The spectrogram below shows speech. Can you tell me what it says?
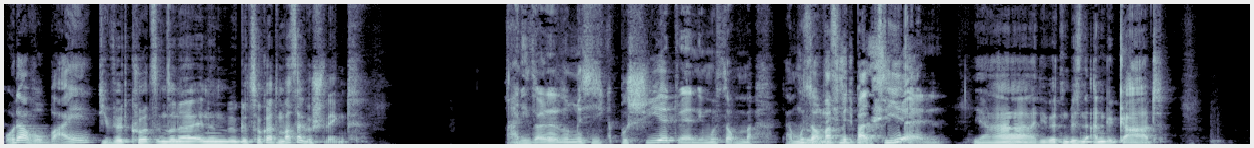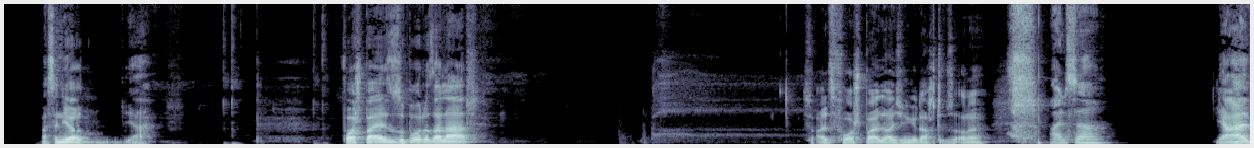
oder wobei, Die wird kurz in so einer, in einem gezuckerten Wasser geschwenkt. ah, die soll da so richtig buschiert werden. Die muss doch mal, da muss So doch was mit passieren. Ja, die wird ein bisschen angegart. Was denn ja auch, ja. Vorspeise, Suppe oder Salat? So als Vorspeise habe ich mir gedacht, ist auch eine. Meinst du? Ja,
